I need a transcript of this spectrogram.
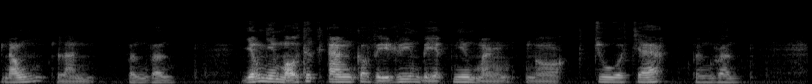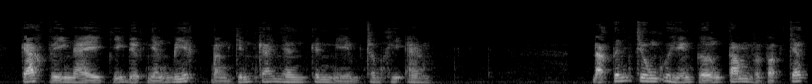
nóng, lạnh, vân vân. Giống như mỗi thức ăn có vị riêng biệt như mặn, ngọt, chua, chát, vân vân. Các vị này chỉ được nhận biết bằng chính cá nhân kinh nghiệm trong khi ăn. Đặc tính chung của hiện tượng tâm và vật chất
